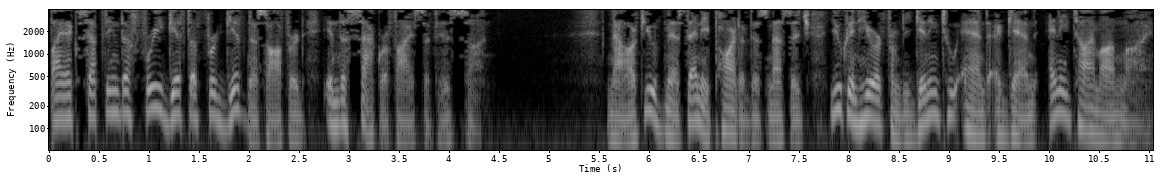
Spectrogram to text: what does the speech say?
by accepting the free gift of forgiveness offered in the sacrifice of His Son. Now, if you've missed any part of this message, you can hear it from beginning to end again anytime online.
